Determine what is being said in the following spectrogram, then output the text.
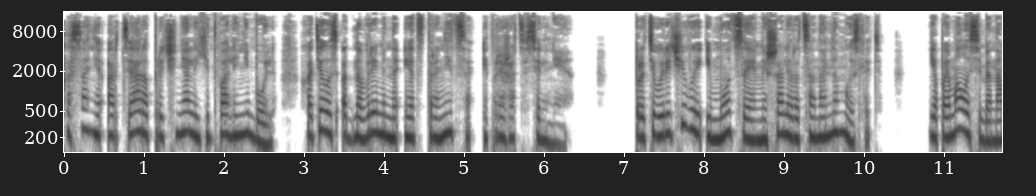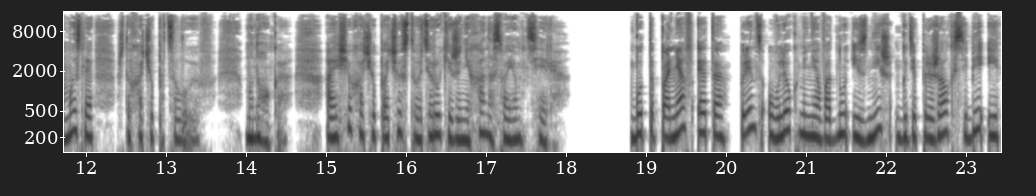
касания Артиара причиняли едва ли не боль. Хотелось одновременно и отстраниться, и прижаться сильнее. Противоречивые эмоции мешали рационально мыслить. Я поймала себя на мысли, что хочу поцелуев. Много. А еще хочу почувствовать руки жениха на своем теле. Будто поняв это, принц увлек меня в одну из ниш, где прижал к себе, и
